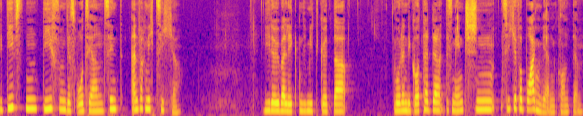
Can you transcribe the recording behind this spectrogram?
die tiefsten Tiefen des Ozeans sind einfach nicht sicher. Wieder überlegten die Mitgötter, wo denn die Gottheit des Menschen sicher verborgen werden konnte.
